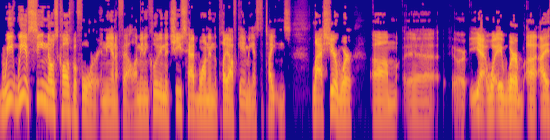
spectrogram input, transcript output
we we have seen those calls before in the NFL. I mean, including the Chiefs had one in the playoff game against the Titans last year, where um uh, or yeah, where uh, I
